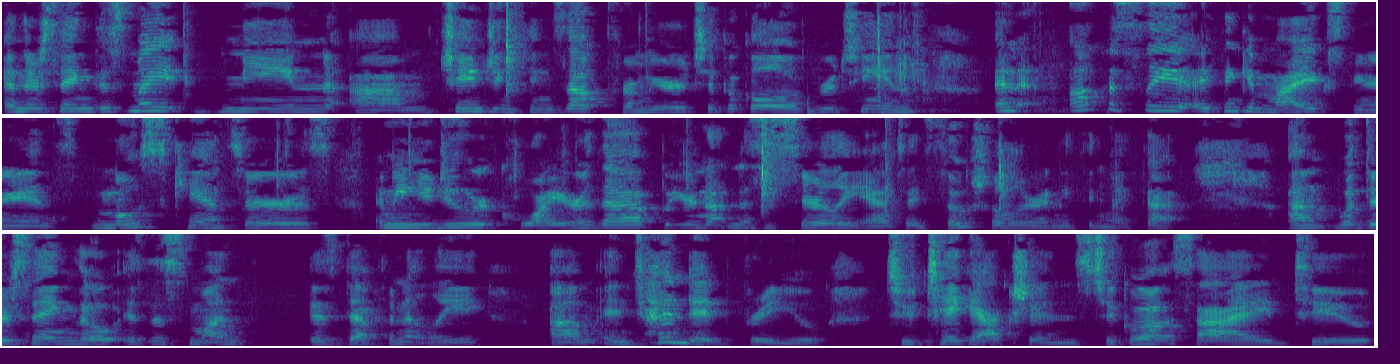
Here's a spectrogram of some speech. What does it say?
And they're saying this might mean um, changing things up from your typical routines. And honestly, I think in my experience, most cancers, I mean, you do require that, but you're not necessarily antisocial or anything like that. Um, what they're saying though is this month is definitely um, intended for you to take actions, to go outside, to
